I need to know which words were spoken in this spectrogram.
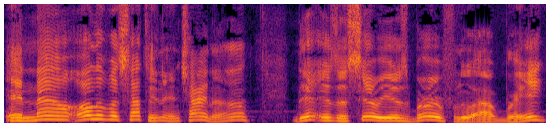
And now, all of a sudden in China, there is a serious bird flu outbreak.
